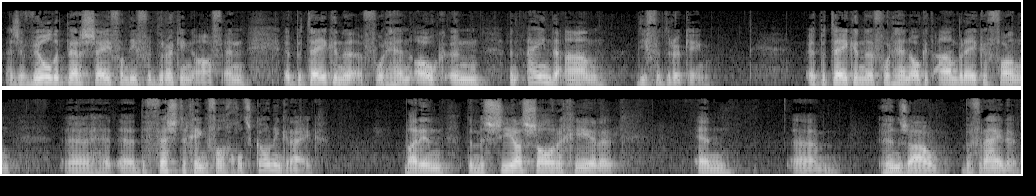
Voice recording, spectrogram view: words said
En ze wilden per se van die verdrukking af. En het betekende voor hen ook een, een einde aan die verdrukking. Het betekende voor hen ook het aanbreken van uh, de vestiging van Gods koninkrijk. Waarin de Messias zal regeren en um, hun zou bevrijden.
